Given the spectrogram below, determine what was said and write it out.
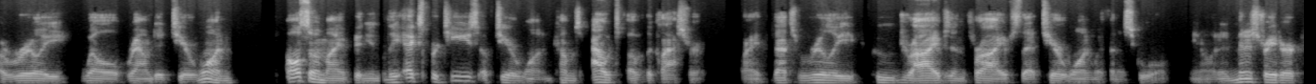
a really well rounded tier one. Also, in my opinion, the expertise of tier one comes out of the classroom, right? That's really who drives and thrives that tier one within a school. You know, an administrator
